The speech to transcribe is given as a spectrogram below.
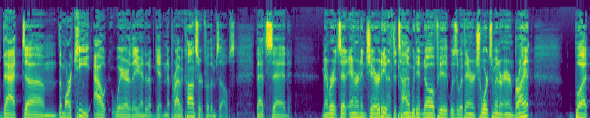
that um, the marquee out where they ended up getting a private concert for themselves. That said Remember, it said Aaron and Charity, and at the time we didn't know if it was with Aaron Schwartzman or Aaron Bryant, but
